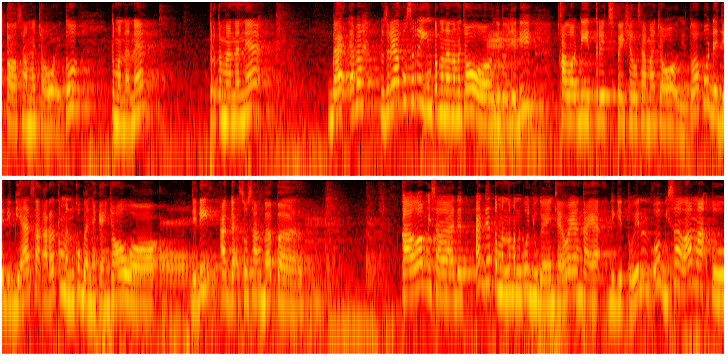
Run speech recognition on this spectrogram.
kalau sama cowok itu temenannya pertemanannya baik apa maksudnya aku sering temenan sama cowok gitu Hmm. jadi kalau di treat special sama cowok gitu aku udah jadi biasa karena temenku banyak yang cowok Oh. jadi agak susah baper Hmm. kalau misalnya ada ada teman-temanku juga yang cewek yang kayak digituin oh bisa lama tuh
